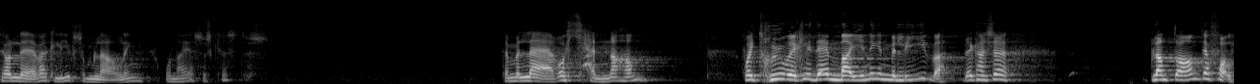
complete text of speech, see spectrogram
til å leve et liv som lærling under Jesus Kristus. Der vi lærer å kjenne Han. For jeg tror virkelig det er meningen med livet. Det er kanskje blant annet iallfall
